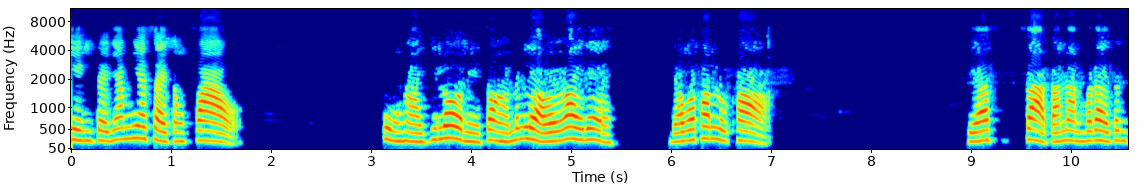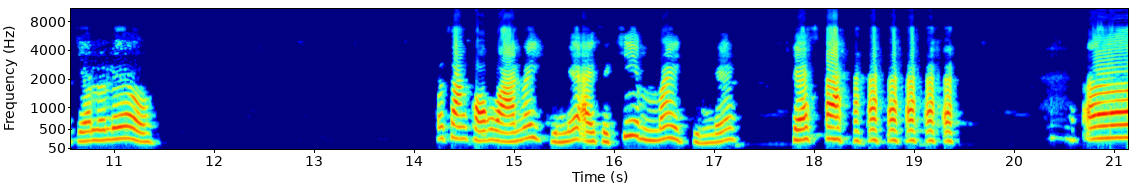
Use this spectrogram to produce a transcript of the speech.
ก่งๆแต่ยาเมียใส่ต้องฟ้า กุ้งห้ากิโลนี่ต้องให้มันแล้วไวๆเด้ เดี๋ยวบ่ทันลูกค้าแกะช้าปานนันบ่ได้ต้องแกะเร็วๆบ่สั่งของหวานไมาให้กินเด้ไอศกรีมไมาให้กินเด้แกะช้าเออ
